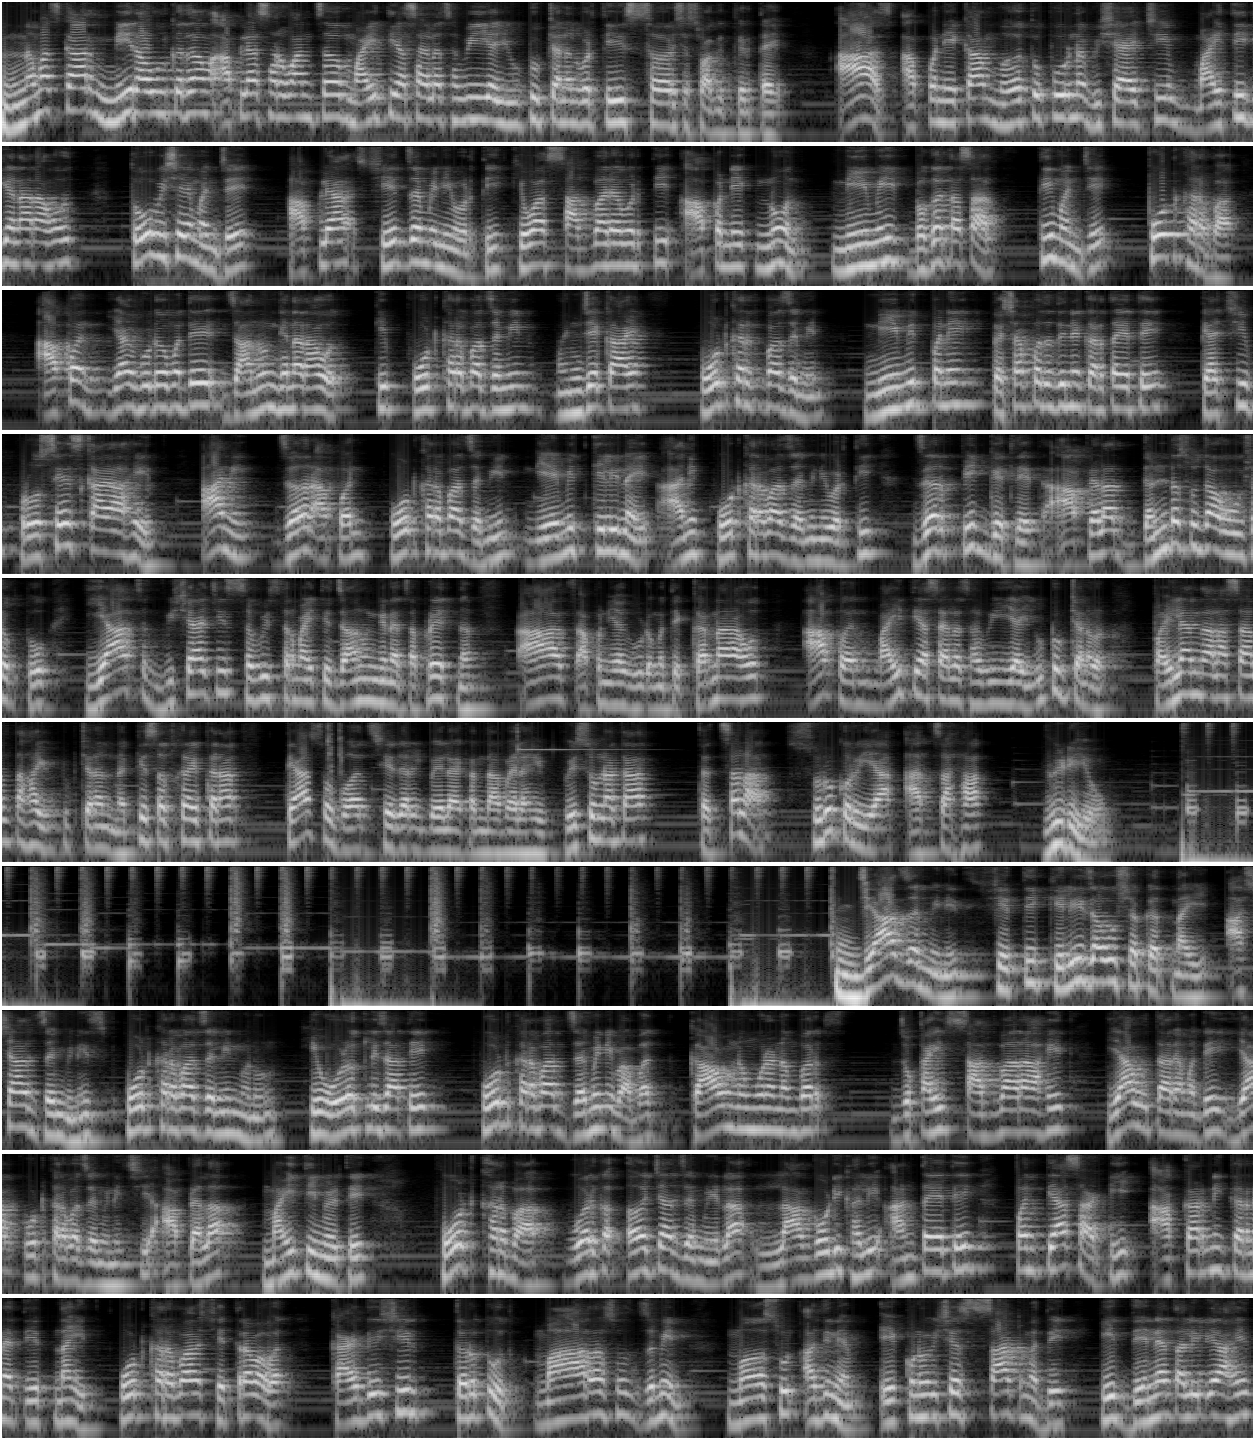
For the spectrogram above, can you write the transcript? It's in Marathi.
नमस्कार मी राहुल कदम. आपल्या सर्वांचं माहिती असायलाच हवी. या युट्यूब चॅनलवरती सहर्ष स्वागत करत आहे आज आपण एका महत्त्वपूर्ण विषयाची माहिती घेणार आहोत. तो विषय म्हणजे आपल्या शेत जमिनीवरती किंवा सातबाऱ्यावरती आपण एक नोंद नेहमी बघत असाल ती म्हणजे पोटखरबा. आपण या व्हिडिओमध्ये जाणून घेणार आहोत की पोटखरबा जमीन म्हणजे काय? पोटखरबा जमीन नियमितपणे कशा पद्धतीने करता येते? त्याची प्रोसेस काय आहेत? आणि जर आपण पोटखरबा जमीन नियमित केली नाही आणि पोटखरबा जमिनीवरती जर पीक घेतले तर आपल्याला दंड सुद्धा होऊ शकतो. याच विषयाची सविस्तर माहिती जाणून घेण्याचा प्रयत्न आज आपण या व्हिडिओमध्ये करणार आहोत. आपण माहिती असायलाच हवी या यूट्यूब चॅनलवर पहिल्यांदा आला असाल तर हा यूट्यूब चॅनल नक्की सबस्क्राईब करा. त्यासोबत शेजारील बेल आपल्याला हे विसरू नका. तर चला सुरू करूया आजचा हा व्हिडिओ ज्या जमिनीत शेती केली जाऊ शकत नाही अशा जमिनीस पोटखरबा जमीन म्हणून ही ओळखली जाते. पोटखरबा जमिनीबाबत गाव नमुना नंबर जो काही सातबारा आहेत या उतार्यामध्ये या पोटखरबा जमिनीची आपल्याला माहिती मिळते. पोटखरबा वर्ग अच्या जमिनीला लागवडीखाली आणता येते पण त्यासाठी आकारणी करण्यात येत नाहीत. पोटखरबा क्षेत्राबाबत कायदेशीर तरतूद महाराष्ट्र जमीन महसूल अधिनियम एकोणीसशे साठमध्ये ही देण्यात आलेली आहे.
